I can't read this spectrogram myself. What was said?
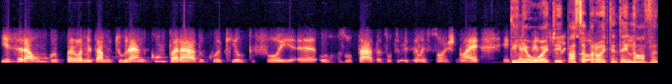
e será um grupo parlamentar muito grande comparado com aquilo que foi uh, o resultado das últimas eleições, não é? Em Tinha oito e passa para 89.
